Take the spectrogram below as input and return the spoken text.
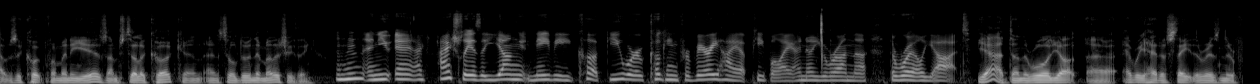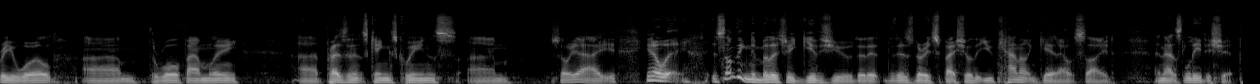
I was a cook for many years. I'm still a cook and, and still doing the military thing. Hmm And you, and actually, as a young Navy cook, you were cooking for very high up people. I, I know you were on the, the Royal Yacht. Yeah, I've done the Royal Yacht, uh, every head of state there is in the free world, um, the royal family, uh, presidents, kings, queens. Um, so yeah, I, you know, it's something the military gives you that it, that is very special that you cannot get outside, and that's leadership.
